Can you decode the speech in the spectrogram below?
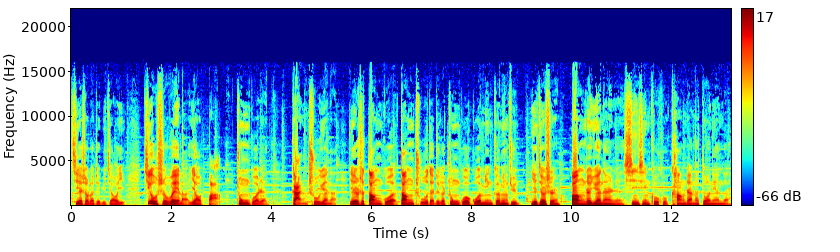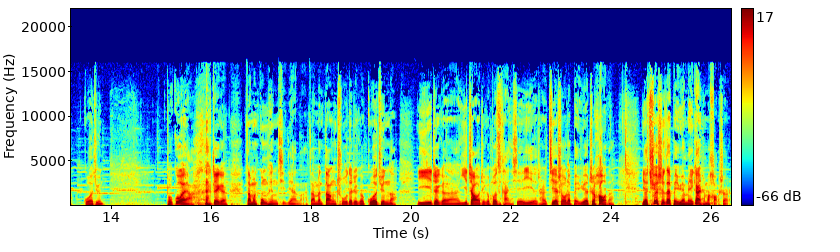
接受了这笔交易，就是为了要把中国人赶出越南。也就是当国当初的这个中国国民革命军，也就是帮着越南人辛辛苦苦抗战了多年的国军。不过呀，这个咱们公平起见呢，咱们当初的这个国军呢，依这个依照这个波茨坦协议，他接收了北越之后呢，也确实在北越没干什么好事儿。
